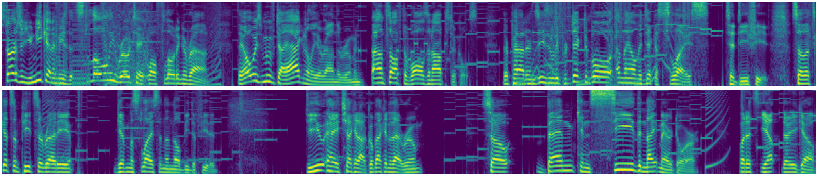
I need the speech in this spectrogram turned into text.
Stars are unique enemies that slowly rotate while floating around. They always move diagonally around the room and bounce off the walls and obstacles. Their pattern's easily predictable, and they only take a slice to defeat. So let's get some pizza ready, give them a slice, and then they'll be defeated. Do you, hey, check it out. Go back into that room. So Ben can see the nightmare door, but it's yep, there you go.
